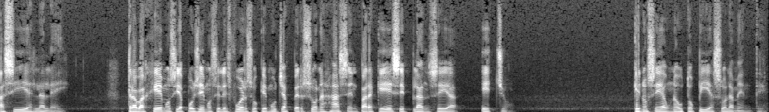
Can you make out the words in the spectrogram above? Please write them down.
Así es la ley. Trabajemos y apoyemos el esfuerzo que muchas personas hacen para que ese plan sea hecho. Que no sea una utopía solamente,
